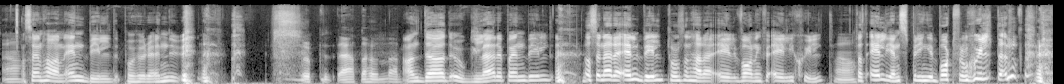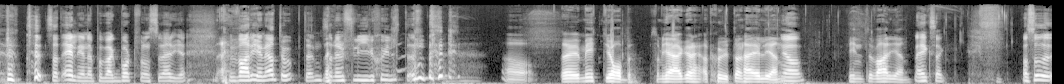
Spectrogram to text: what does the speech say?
Ja. Och sen har han en bild på hur det är nu. Uppätna hundar. Ja, En död uggla är det på en bild. Och sen är det en bild på en sån här älg, varning för älgskylt. Ja. Fast älgen springer bort från skylten. så att älgen är på väg bort från Sverige. Vargen äter upp den, så den flyr skylten. ja. Det är mitt jobb som jägare att skjuta den här älgen. ja, Inte vargen. nej, exakt. Och så,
